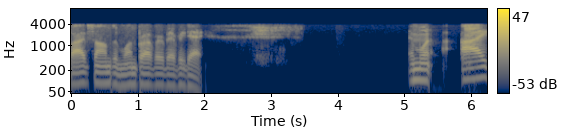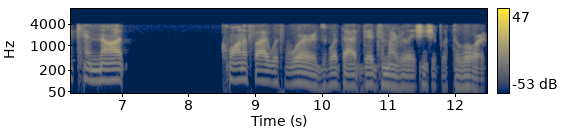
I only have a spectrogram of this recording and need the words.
five psalms and one proverb every day. And what I cannot quantify with words what that did to my relationship with the Lord,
